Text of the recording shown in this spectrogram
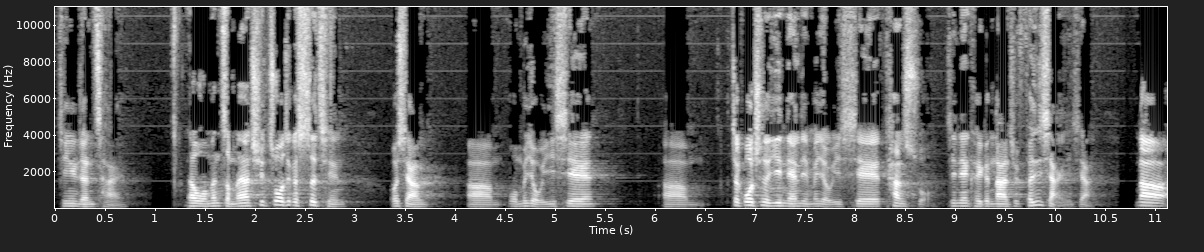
精英人才。那我们怎么样去做这个事情？我想啊，我们有一些啊，在过去的一年里面有一些探索，今天可以跟大家去分享一下。那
